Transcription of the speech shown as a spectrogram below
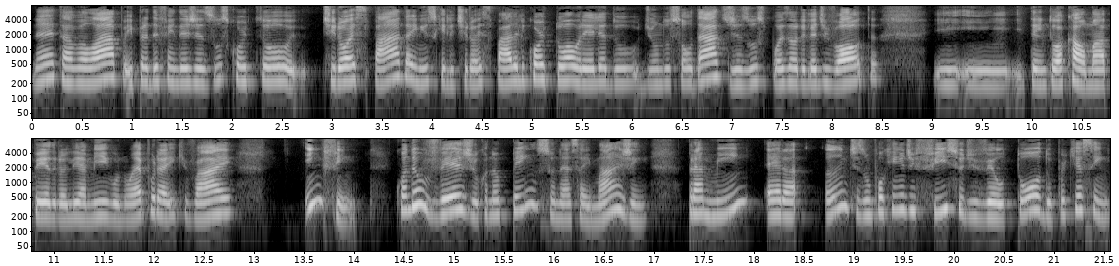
né, tava lá e para defender Jesus cortou, tirou a espada, e nisso que ele tirou a espada, ele cortou a orelha do, de um dos soldados. Jesus pôs a orelha de volta e, e, e tentou acalmar Pedro ali, amigo, não é por aí que vai. Enfim, quando eu vejo, quando eu penso nessa imagem, para mim era antes um pouquinho difícil de ver o todo, porque assim,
